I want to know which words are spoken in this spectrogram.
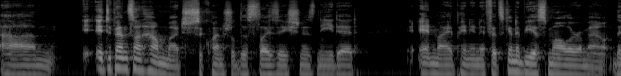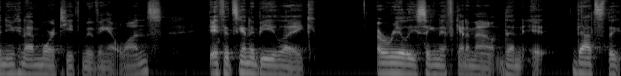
Um, it, depends on how much sequential distalization is needed. In my opinion, if it's going to be a smaller amount, then you can have more teeth moving at once if it's going to be like a really significant amount, then it that's the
